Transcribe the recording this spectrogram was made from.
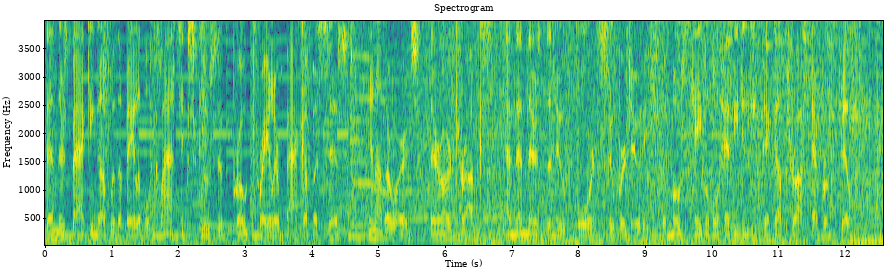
Then there's backing up with available class-exclusive Pro Trailer Backup Assist. In other words, there are trucks. And then there's the new Ford Super Duty, the most capable heavy-duty pickup truck ever built.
